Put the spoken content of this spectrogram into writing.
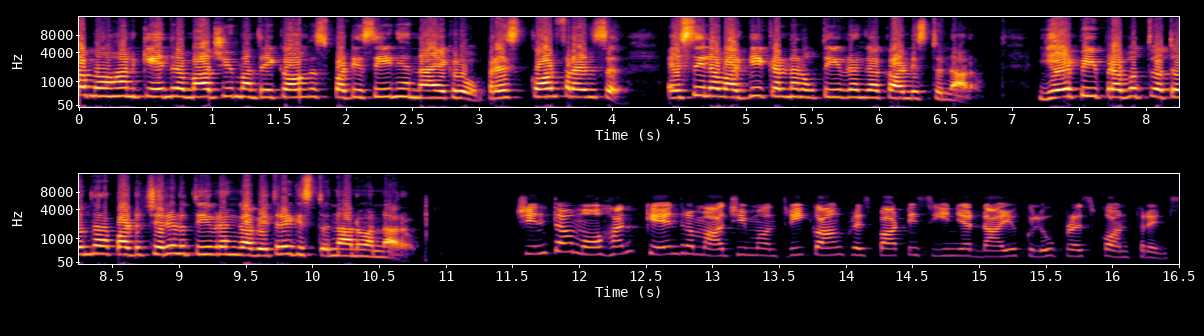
చింతామోహన్ కేంద్ర మాజీ మంత్రి కాంగ్రెస్ పార్టీ సీనియర్ నాయకులు ప్రెస్ కాన్ఫరెన్స్ ఎస్సీల వర్గీకరణను తీవ్రంగా ఖండిస్తున్నారు. ఏపీ ప్రభుత్వ తొందరపాటు చర్యలు తీవ్రంగా వ్యతిరేకిస్తున్నాను అన్నారు. చింతామోహన్ కేంద్ర మాజీ మంత్రి కాంగ్రెస్ పార్టీ సీనియర్ నాయకులు ప్రెస్ కాన్ఫరెన్స్.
